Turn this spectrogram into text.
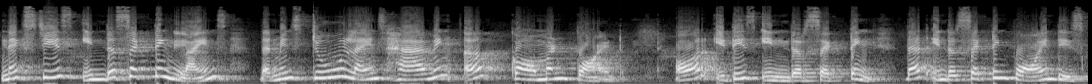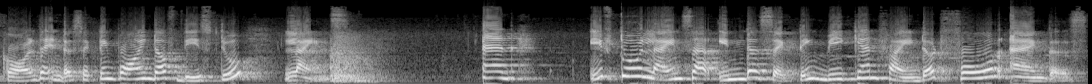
Next is intersecting lines that means two lines having a common point or it is intersecting. That intersecting point is called the intersecting point of these two lines and if two lines are intersecting we can find out four angles.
